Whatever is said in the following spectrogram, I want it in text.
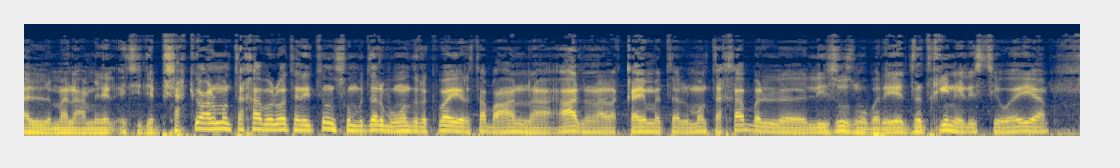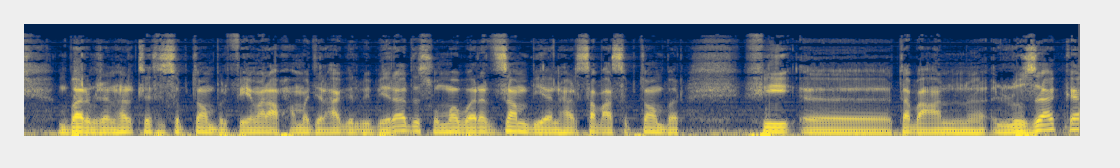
المنع من الانتداب باش نحكيو على المنتخب الوطني التونسي ومدربه منذر الكبير طبعا أعلن على قائمة المنتخب اللي زوز مباريات زاد غينيا الاستوائية. مبرمجه نهار 3 سبتمبر في ملعب حمادي العاقل ببيرادس ومباراة زامبيا نهار 7 سبتمبر في آه، طبعا لوزاكا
